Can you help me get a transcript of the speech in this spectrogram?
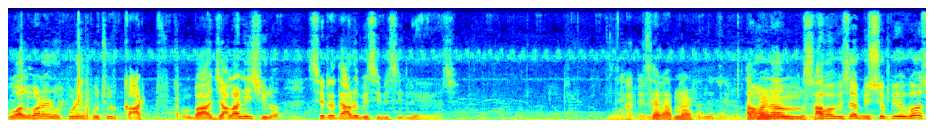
গোয়াল ঘরের উপরে প্রচুর কাঠ বা জ্বালানি ছিল সেটাতে আরও বেশি বেশি লেগে গেছে। স্যার আপনার আমার নাম sub officer Bishwapriya Ghosh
